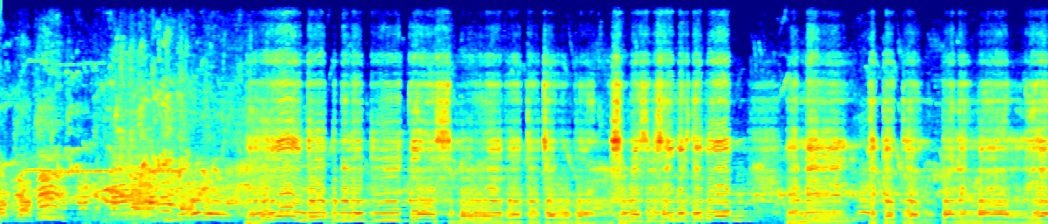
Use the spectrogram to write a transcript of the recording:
Hati-hati. Ya, untuk penilaian di kelas Mure Batu Caruban sudah selesai Mas Tabem. Ini tiket yang paling mahal ya.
